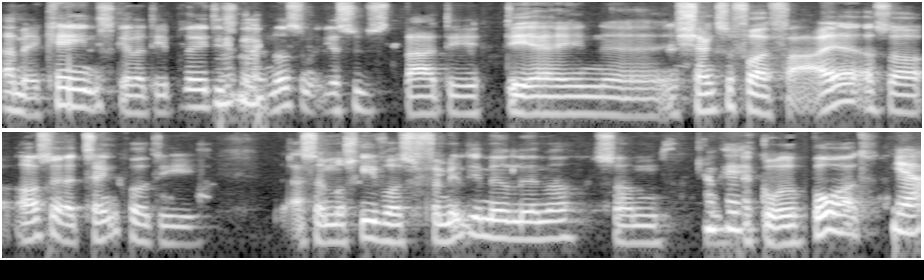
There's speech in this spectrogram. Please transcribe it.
amerikansk, eller det er britisk, mm-hmm. eller noget som Jeg synes bare, det, det er en, uh, en chance for at fejre, og så også at tænke på de, altså måske vores familiemedlemmer, som okay. er gået bort. Ja.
